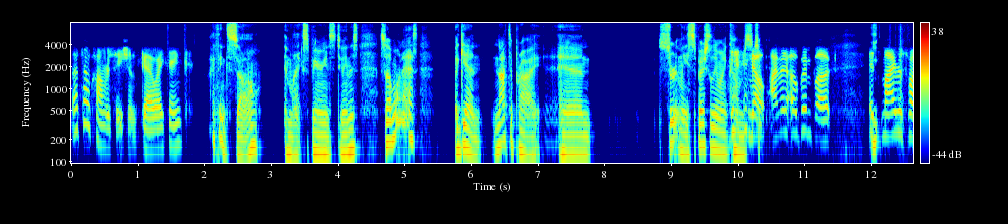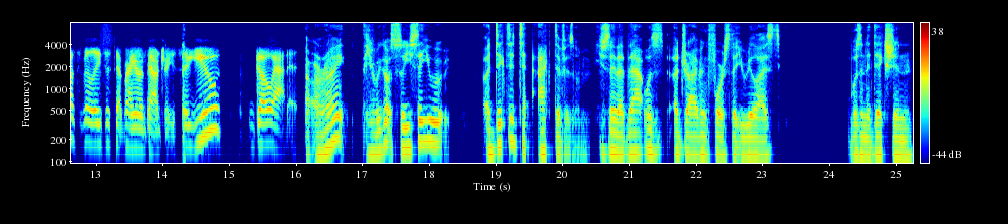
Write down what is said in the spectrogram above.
that's how conversations go i think I think so, in my experience doing this. So I want to ask again, not to pry, and certainly, especially when it comes no to No, i'm an open book it's my responsibility to set my own boundaries so you go at it All right, here we go. So you say you were addicted to activism. You say that that was a driving force that you realized was an addiction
